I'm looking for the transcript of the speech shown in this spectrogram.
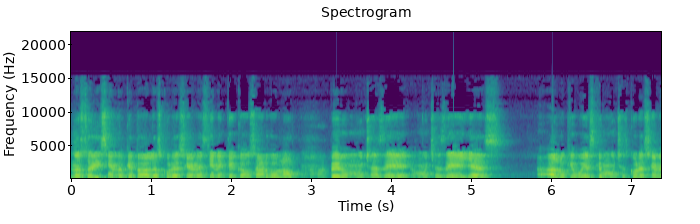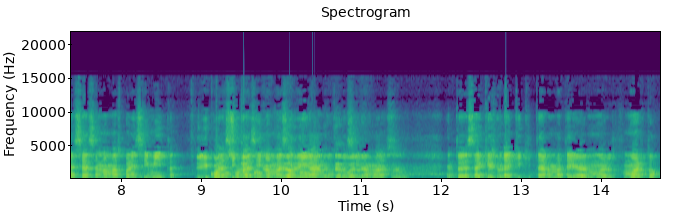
no estoy diciendo que todas las curaciones tienen que causar dolor, pero muchas de, muchas de ellas, a lo que voy es que muchas curaciones se hacen nomás por encimita. Y cuando son a profundidad normalmente duelen Entonces hay que, hay que quitar material muerto.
